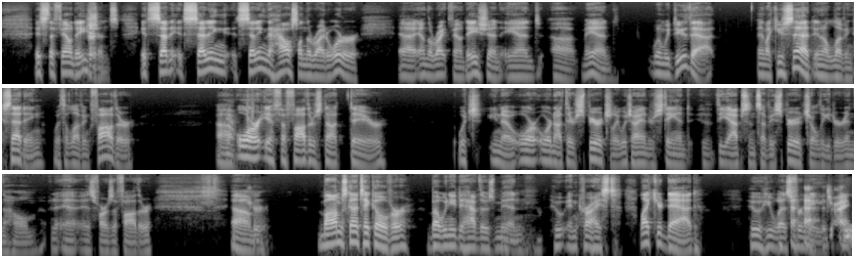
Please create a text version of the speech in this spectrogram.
it's the foundations. Sure. It's set. It's setting. It's setting the house on the right order, uh, on the right foundation. And uh, man, when we do that, and like you said, in a loving setting with a loving father, uh, yeah. or if a father's not there, which you know or or not there spiritually which i understand the absence of a spiritual leader in the home as far as a father um, sure. mom's going to take over but we need to have those men mm-hmm. who in christ like your dad who he was for me that's right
